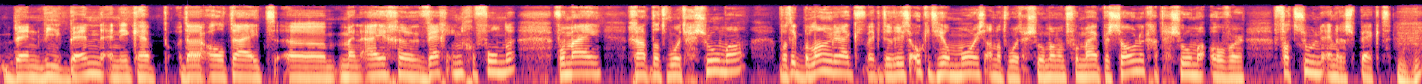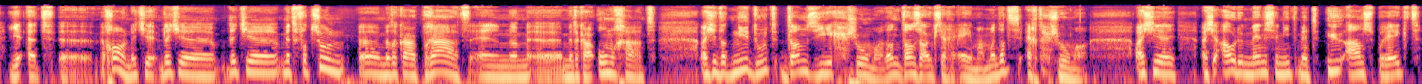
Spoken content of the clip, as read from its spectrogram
ben wie ik ben. En ik heb daar altijd eh, mijn eigen weg in gevonden. Voor mij gaat dat woord hashuma, wat ik belangrijk vind, er is ook iets heel moois aan dat woord hashuma. Want voor mij persoonlijk gaat hashuma over fatsoen en respect. je, het, eh, gewoon dat je, dat, je, dat je met fatsoen eh, met elkaar praat en met elkaar omgaat. Als je dat niet doet, dan zie ik hashuma. Dan, dan zou ik zeggen ema, maar dat is echt hashuma. Als je, als je oude mensen niet met u aanspreekt,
